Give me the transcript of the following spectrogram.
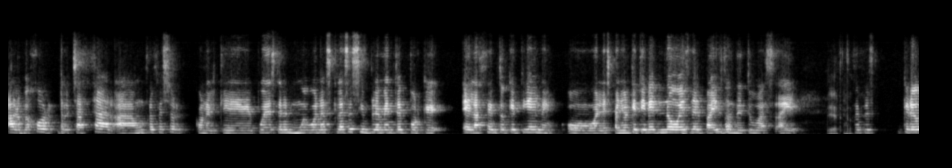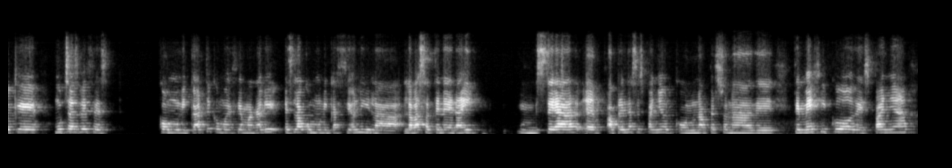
a lo mejor rechazar a un profesor con el que puedes tener muy buenas clases simplemente porque el acento que tiene o el español que tiene no es del país donde tú vas a ir. Cierto. Entonces, creo que muchas veces comunicarte, como decía Magali, es la comunicación y la, la vas a tener ahí. Mm, Sea eh, aprendas español con una persona de, de México, de España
